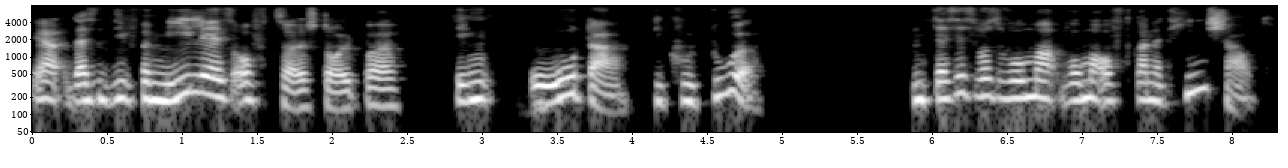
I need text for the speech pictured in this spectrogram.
ja, also die Familie ist oft so ein Stolperding oder die Kultur. Und das ist was, wo man, wo man oft gar nicht hinschaut.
